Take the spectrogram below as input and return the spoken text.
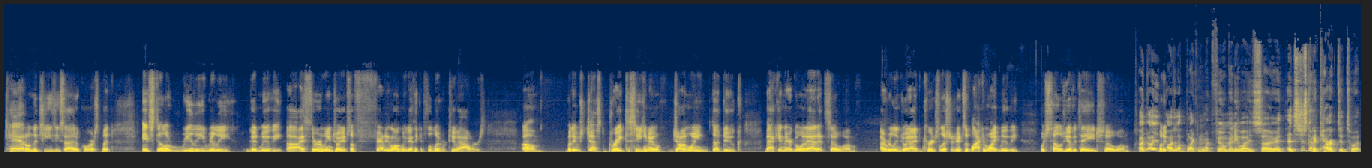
tad on the cheesy side, of course, but it's still a really, really good movie. Uh, I thoroughly enjoyed it. It's a fairly long movie. I think it's a little over two hours. Um, but it was just great to see, you know, John Wayne, the Duke, back in there going at it. So um, I really enjoyed it. I'd encourage listeners. It's a black and white movie which tells you of its age. So um, I I, it- I love black and white film anyways, so it, it's just got a character to it.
